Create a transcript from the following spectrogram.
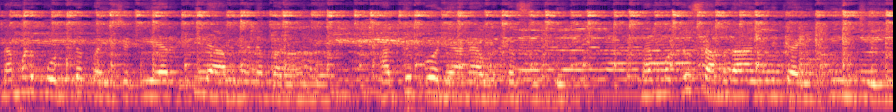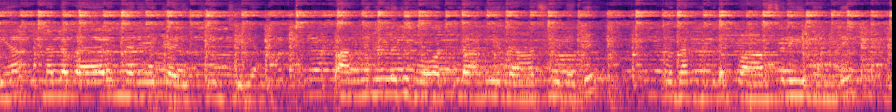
നമ്മൾ കൊടുത്ത പൈസക്ക് ഇരട്ടി ലാഭം എന്നെല്ലാം പറയുന്നില്ലേ? അതുപോലെയാണ് അവിടുത്തെ ഫുഡ് നമുക്ക് സമാധാനത്തിൽ കഴിക്കുകയും ചെയ്യാം. നല്ല വയറ് നിറയെ കഴിക്കുകയും ചെയ്യാം. അപ്പം അങ്ങനെയുള്ളൊരു ഹോട്ടലാണ് ഈ രാത്രിയുള്ളത് ഉദാഹരണത്തിന് പാർസൽ ചെയ്യുന്നുണ്ട്.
